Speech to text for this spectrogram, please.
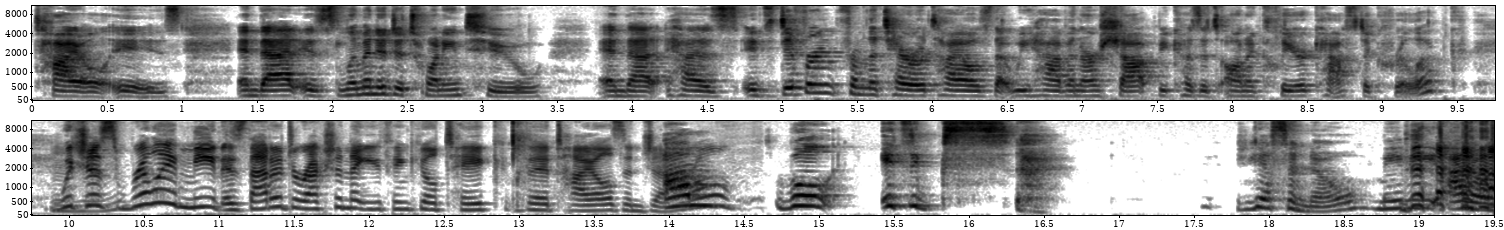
tile is. And that is limited to 22. And that has, it's different from the tarot tiles that we have in our shop because it's on a clear cast acrylic. Which is really neat. Is that a direction that you think you'll take the tiles in general? Um, well, it's ex- yes and no, maybe. I don't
